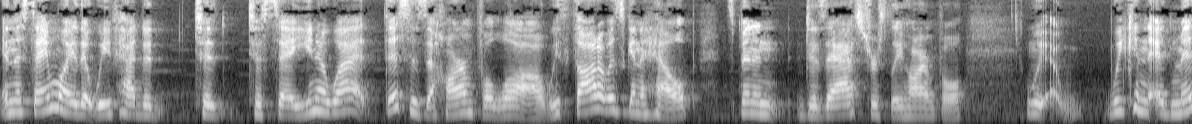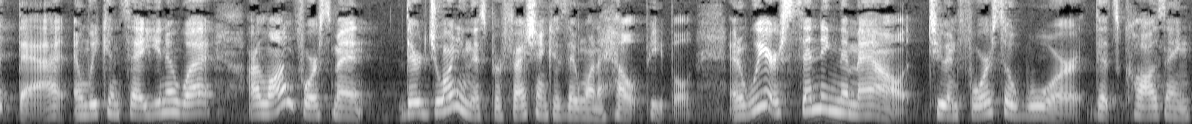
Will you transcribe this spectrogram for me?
in the same way that we've had to to to say, you know what, this is a harmful law. We thought it was going to help. It's been disastrously harmful. We we can admit that, and we can say, you know what, our law enforcement. They're joining this profession because they want to help people. And we are sending them out to enforce a war that's causing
